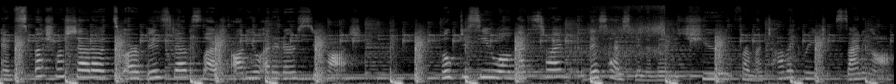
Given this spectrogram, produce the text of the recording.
And special shout out to our biz dev slash audio editor, Suhash. Hope to see you all next time. This has been Amanda Chu from Atomic Reach signing off.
